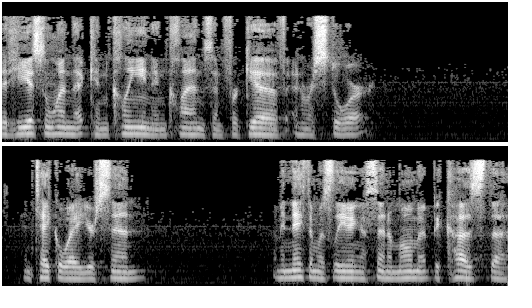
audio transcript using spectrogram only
that He is the one that can clean and cleanse and forgive and restore and take away your sin. I mean, Nathan was leading us in a moment because the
